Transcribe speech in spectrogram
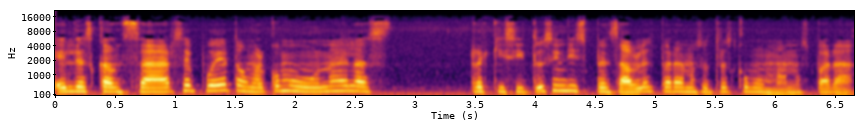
el descansar se puede tomar como uno de los requisitos indispensables para nosotros como humanos, para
